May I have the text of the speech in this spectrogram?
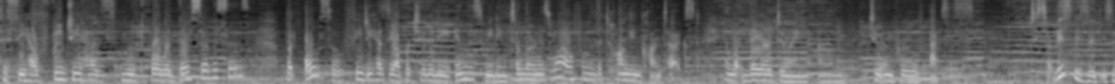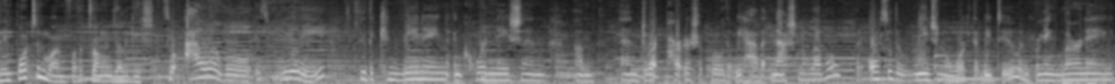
to see how Fiji has moved forward their services, but also Fiji has the opportunity in this meeting to learn as well from the Tongan context and what they are doing um, to improve access to service. This visit is an important one for the Tongan delegation. So our role is really through the convening and coordination um, and direct partnership role that we have at national level, but also the regional work that we do in bringing learning,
